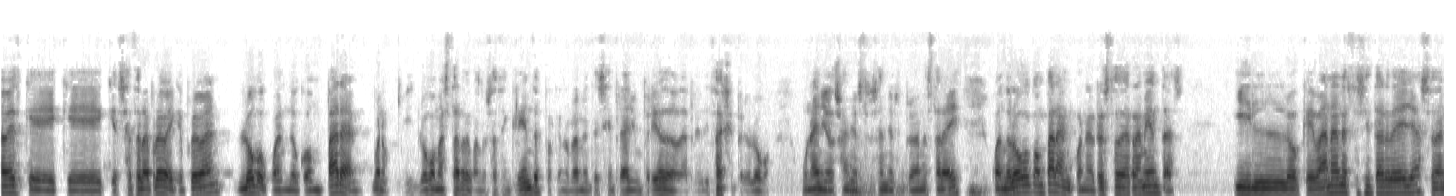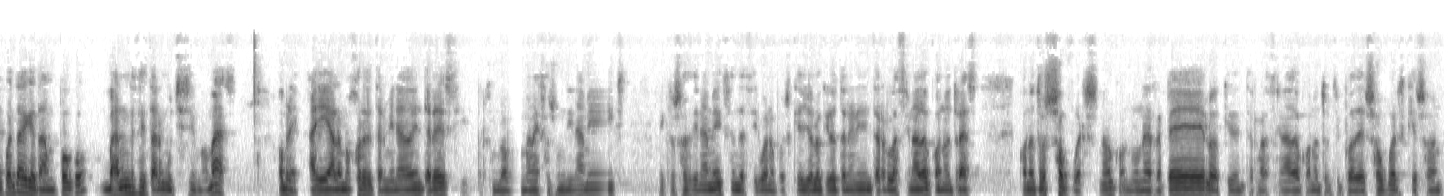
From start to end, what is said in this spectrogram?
vez que, que, que, se hace la prueba y que prueban, luego cuando comparan, bueno, y luego más tarde cuando se hacen clientes, porque normalmente siempre hay un periodo de aprendizaje, pero luego un año, dos años, tres años siempre van a estar ahí, cuando luego comparan con el resto de herramientas y lo que van a necesitar de ellas, se dan cuenta de que tampoco van a necesitar muchísimo más. Hombre, hay a lo mejor determinado interés, si por ejemplo manejas un Dynamics, Microsoft Dynamics, en decir, bueno, pues que yo lo quiero tener interrelacionado con otras, con otros softwares, ¿no? Con un RP, lo quiero interrelacionado con otro tipo de softwares que son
